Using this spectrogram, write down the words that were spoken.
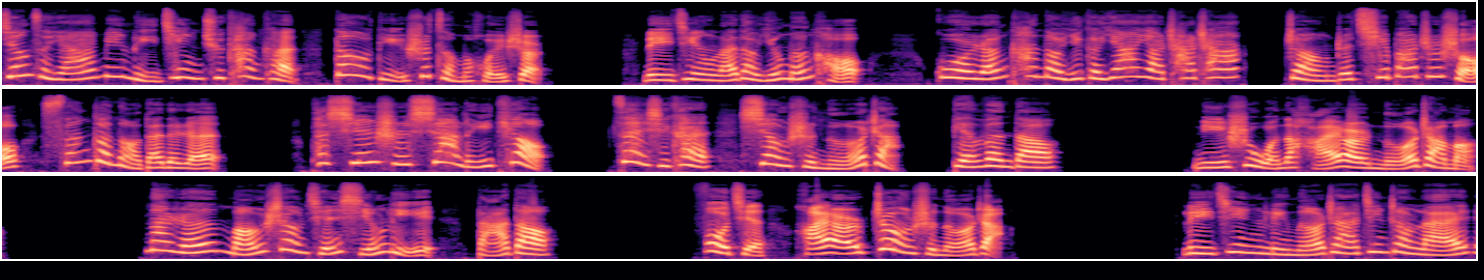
姜子牙命李靖去看看到底是怎么回事儿。李靖来到营门口，果然看到一个丫丫叉叉、长着七八只手、三个脑袋的人。他先是吓了一跳，再细看，像是哪吒，便问道：“你是我那孩儿哪吒吗？”那人忙上前行礼，答道：“父亲，孩儿正是哪吒。”李靖领哪吒进帐来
